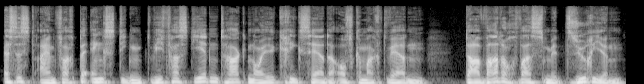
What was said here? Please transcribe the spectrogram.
Es ist einfach beängstigend, wie fast jeden Tag neue Kriegsherde aufgemacht werden. Da war doch was mit Syrien.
